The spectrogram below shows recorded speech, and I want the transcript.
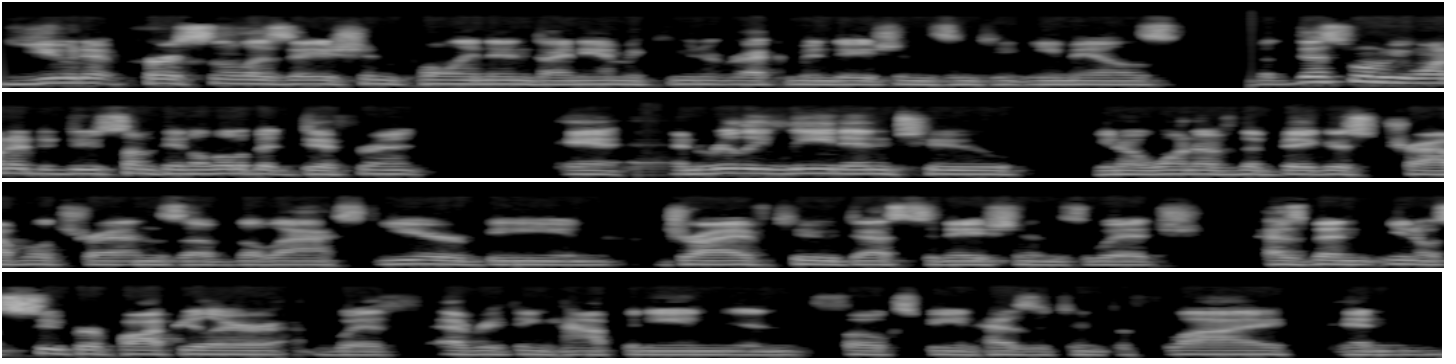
unit personalization, pulling in dynamic unit recommendations into emails. But this one, we wanted to do something a little bit different and, and really lean into you know one of the biggest travel trends of the last year being drive to destinations which has been you know super popular with everything happening and folks being hesitant to fly and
